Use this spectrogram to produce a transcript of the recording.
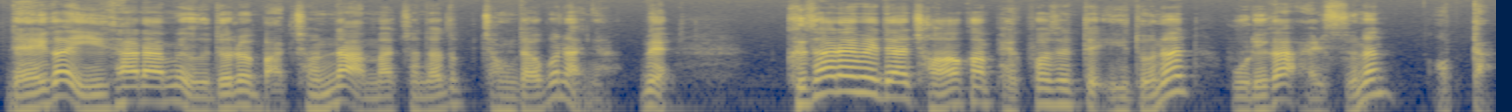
내가 이 사람의 의도를 맞췄나 안 맞췄나도 정답은 아니야. 왜? 그 사람에 대한 정확한 100% 의도는 우리가 알 수는 없다.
